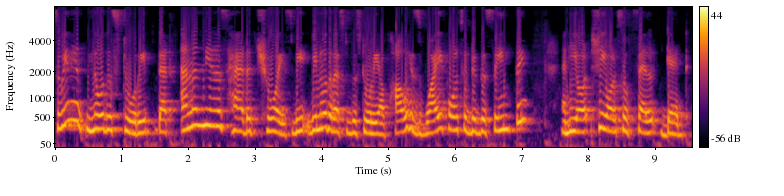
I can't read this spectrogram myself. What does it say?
So we know the story that Ananias had a choice. We, we know the rest of the story of how his wife also did the same thing and he, she also fell dead.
